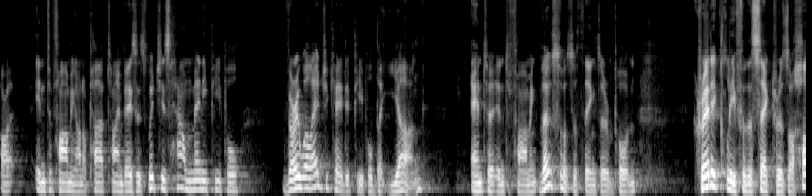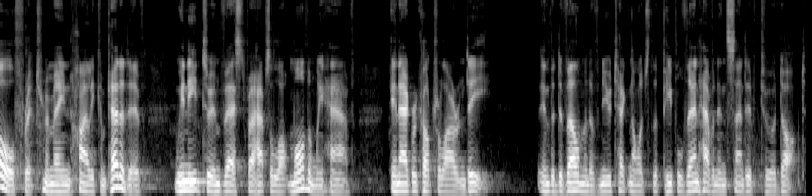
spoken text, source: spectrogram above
uh, into farming on a part-time basis, which is how many people, very well-educated people, but young, enter into farming. Those sorts of things are important. Critically for the sector as a whole, for it to remain highly competitive, we need to invest perhaps a lot more than we have in agricultural R&D in the development of new technology that people then have an incentive to adopt.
